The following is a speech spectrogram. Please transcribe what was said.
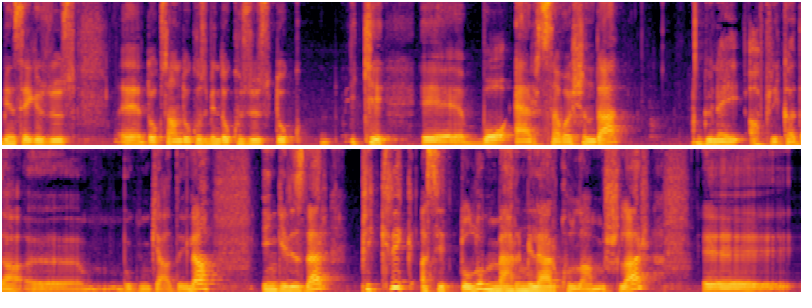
1899-1902 e, Boer Savaşı'nda Güney Afrika'da e, bugünkü adıyla İngilizler pikrik asit dolu mermiler kullanmışlar. E,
